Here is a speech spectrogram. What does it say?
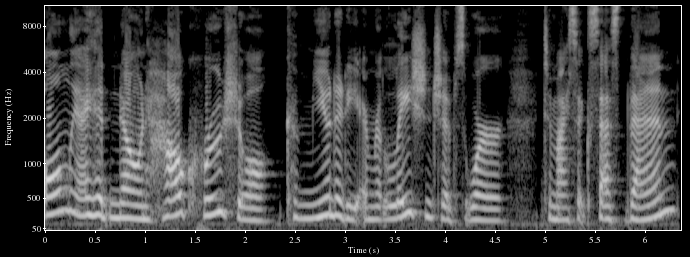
only I had known how crucial community and relationships were to my success then,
